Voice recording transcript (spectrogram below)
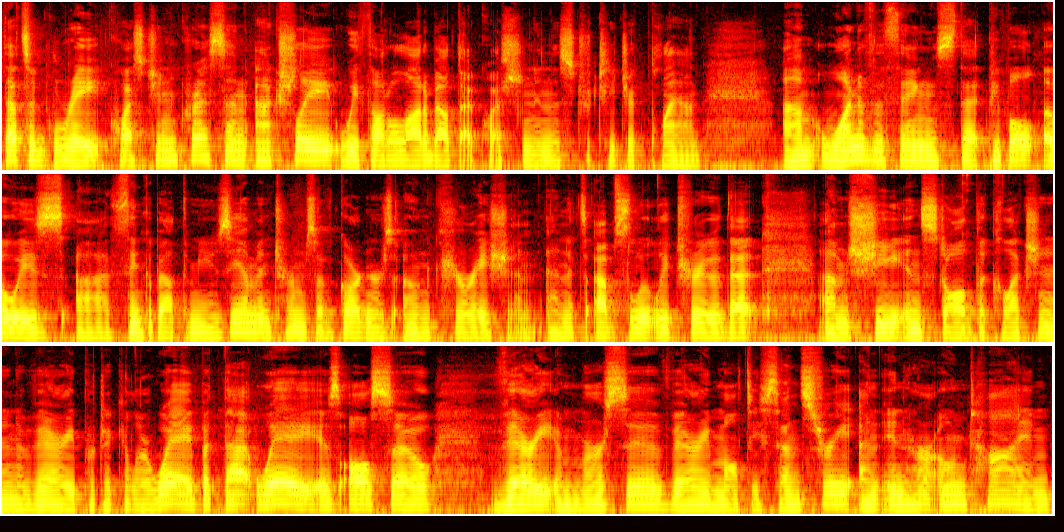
That's a great question, Chris, and actually, we thought a lot about that question in the strategic plan. Um, one of the things that people always uh, think about the museum in terms of Gardner's own curation, and it's absolutely true that um, she installed the collection in a very particular way, but that way is also very immersive, very multisensory, and in her own time,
